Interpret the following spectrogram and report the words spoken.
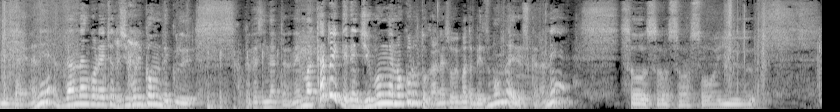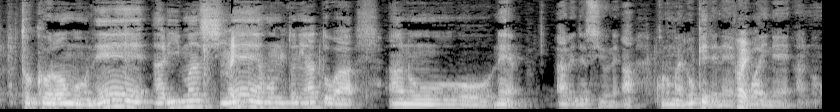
みたいなね。だんだんこれちょっと絞り込んでくる形になったらね。まあ、かといってね、自分が残るとかね、そういうまた別問題ですからね。そうそうそう、そういうところもね、ありますしね。本当に、あとは、あのーね、あれですよね。あ、この前ロケでね、はい怖いね。あの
